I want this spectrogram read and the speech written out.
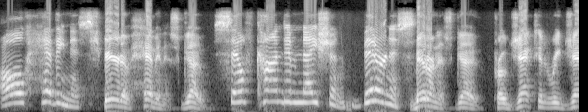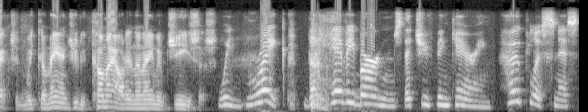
all heaviness. Spirit of heaviness. Go. Self condemnation. Bitterness. Bitterness. Go. Projected rejection. We command you to come out in the name of Jesus. We break the heavy burdens that you've been carrying. Hopelessness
